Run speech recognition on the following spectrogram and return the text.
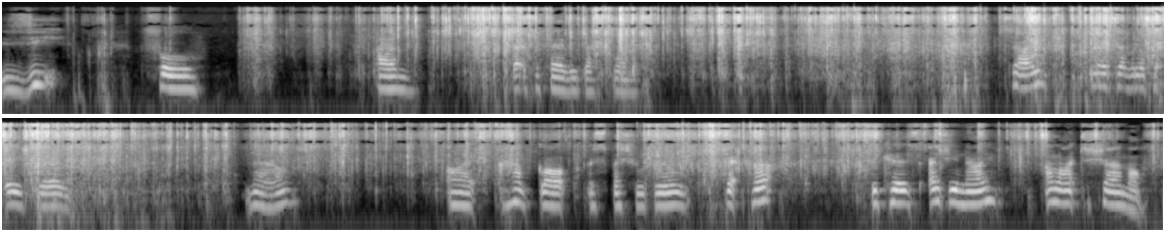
Z for um that's a fairy dust one. So let's have a look at these drills. Now I have got a special drill separate because as you know I like to show them off.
